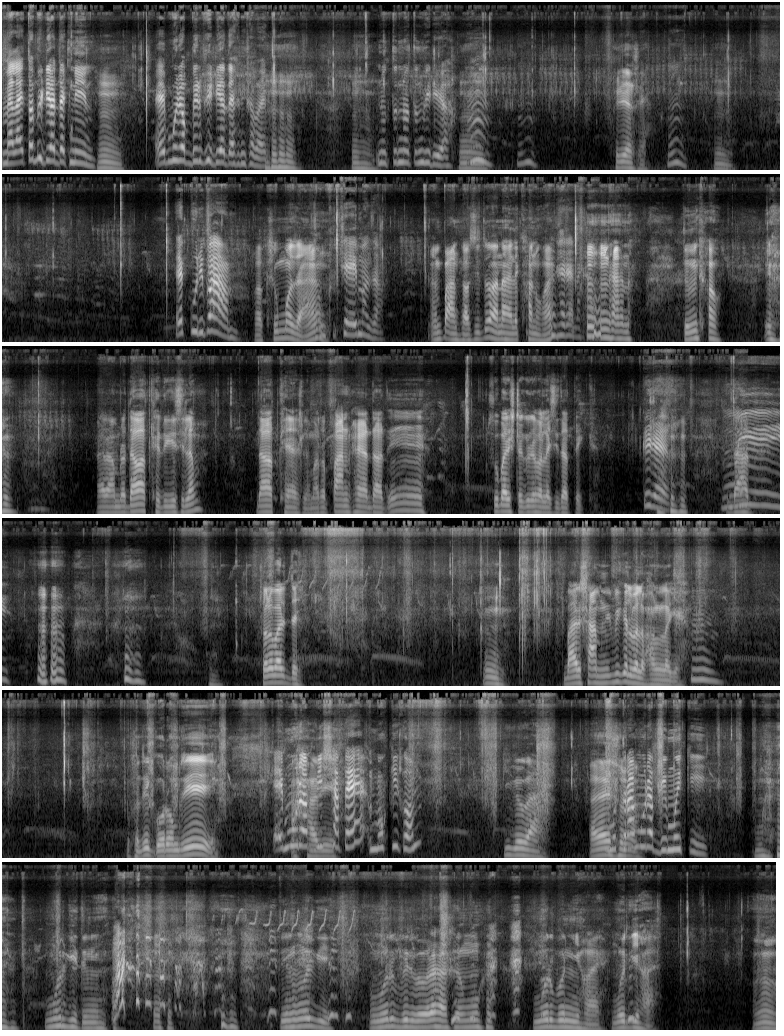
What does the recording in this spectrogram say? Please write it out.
মেলায় তো ভিডিও দেখনিন। এই মুরব্বীর ভিডিও দেখেন সবাই। নতুন নতুন ভিডিও ফিরে আছে এ কুড়ি পাম। খুব মজা হ্যাঁ? সেই মজা। আমি পান খাওয়াছি তো না হলে খানো হয়? না না না তুমি খাও। আর আমরা দাওয়াত খেতে গেছিলাম। দাওয়াত খেয়ে আসলাম। আর পান খায় এ সুপারিশটা করে ফেলাইছি তার থেকে। দাঁত। চলো বাড়ির যাই হুম বাড়ির সামনের বিকেলবেলা ভালো লাগে। ওখানে গরম রে। এই মুরব্বীর। সাথে কি কম? কি এই মুতরা মুরব্বী মুই কি? মুরগি তুমি। তুমি মুরগি? মুরগির মুরবুনি হয় মুরগি হয়। হুম।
